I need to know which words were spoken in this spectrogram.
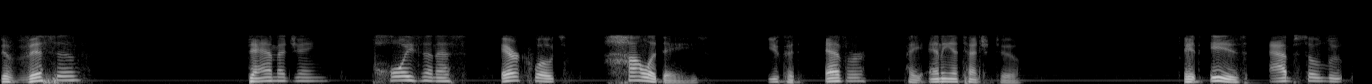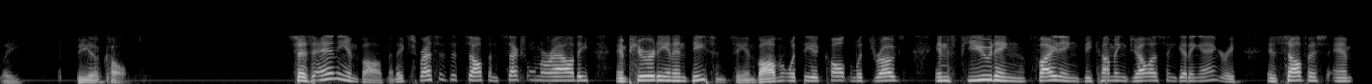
divisive, damaging, poisonous, air quotes, holidays you could ever pay any attention to. It is absolutely the occult says any involvement expresses itself in sexual morality, impurity, and indecency, involvement with the occult and with drugs, in feuding, fighting, becoming jealous, and getting angry, in selfish and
